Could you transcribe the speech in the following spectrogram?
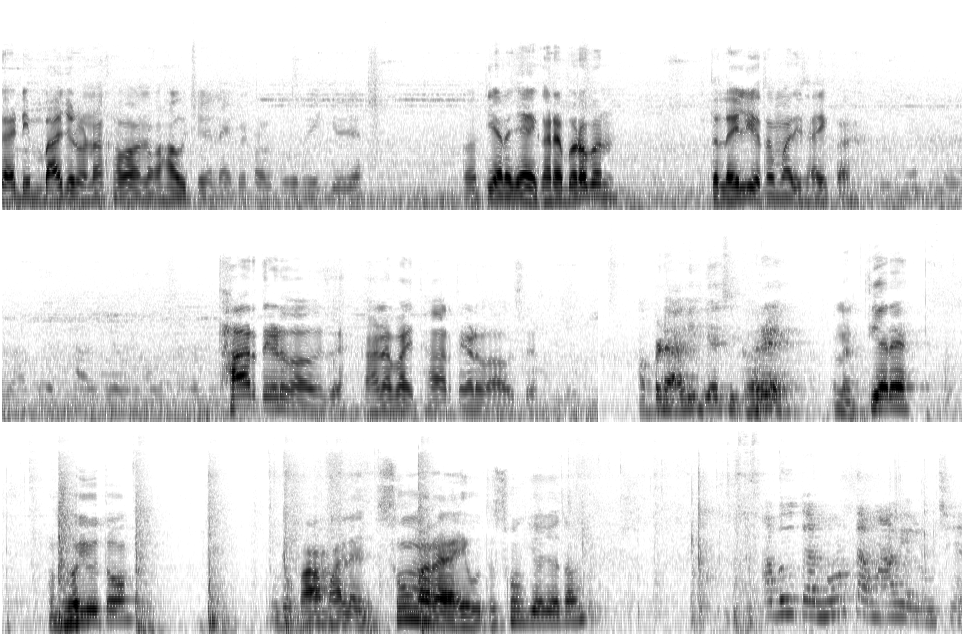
ગાડીમાં બાજરો નખાવાનો હાવ છે નહીં પેટ્રોલ પૂરું થઈ ગયું છે. તો અત્યારે જાય ઘરે બરોબર ને? તો લઈ લ્યો તમારી સાયકલ. થાર તેડવા આવશે. આને ભાઈ થાર તેડવા આવશે. આપણે આવી ગયા છીએ ઘરે અને અત્યારે જોયું તો બધું કામ હાલે છે. શું મારે આવ્યું હતું? શું કહો છો તમે? આ બધું તાર નોરતામાં આવેલું છે.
